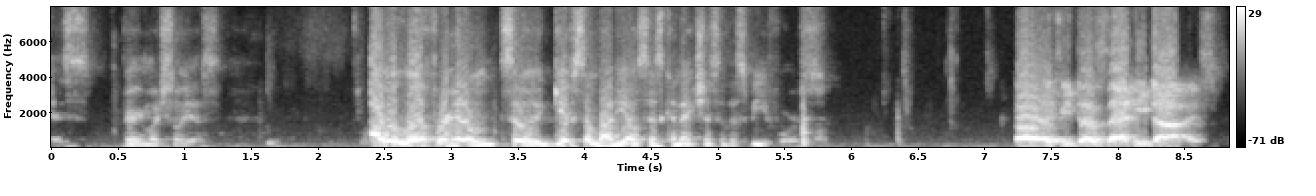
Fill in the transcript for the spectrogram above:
Yes, very much so. Yes. I would love for him to give somebody else his connection to the Speed Force. Oh, if he does that, he dies.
